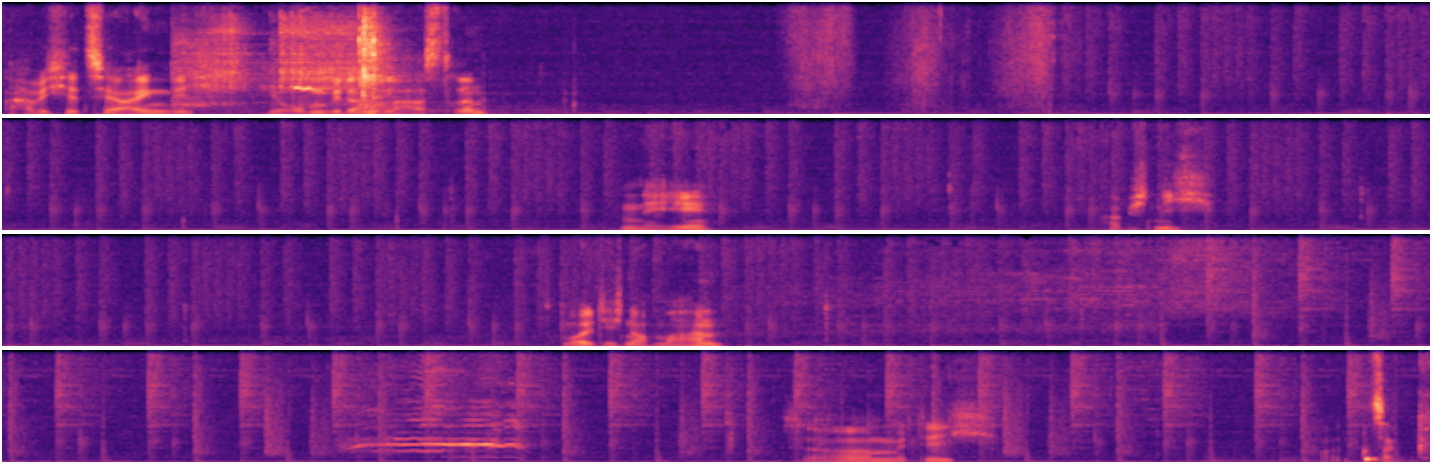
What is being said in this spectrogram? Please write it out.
Habe ich jetzt hier eigentlich hier oben wieder ein Glas drin? Nee. Habe ich nicht. Wollte ich noch machen. So, mittig. Und zack.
